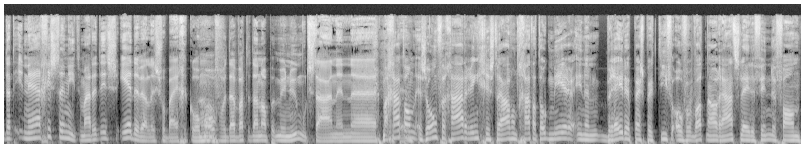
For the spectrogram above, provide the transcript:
dat, nee, gisteren niet, maar dat is eerder wel eens voorbij gekomen. Oh. Of dat, wat er dan op het menu moet staan. En, eh, Maar gaat dan zo'n vergadering gisteravond, gaat dat ook meer in een breder perspectief over wat nou raadsleden vinden van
